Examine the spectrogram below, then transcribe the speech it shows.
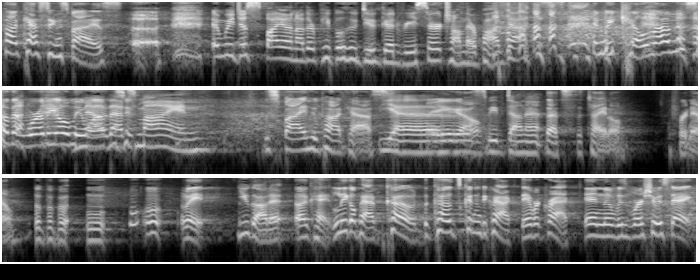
Podcasting spies. and we just spy on other people who do good research on their podcasts. And we kill them so that we're the only now ones. that's who- mine. The Spy Who Podcast. Yes, There you go. we've done it. That's the title for now. But, but, but, mm, mm, mm. Wait. You got it. Okay. Legal pad. Code. The codes couldn't be cracked. They were cracked. And it was where she was staying.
